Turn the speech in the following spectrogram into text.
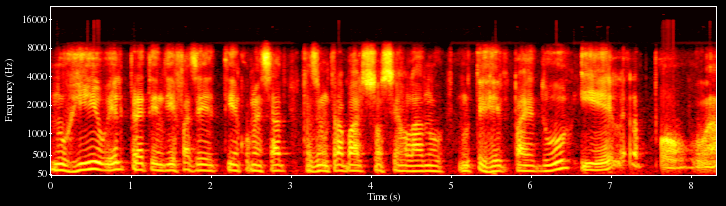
no Rio, ele pretendia fazer, tinha começado a fazer um trabalho social lá no, no terreiro Pai Edu e ele era uma,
